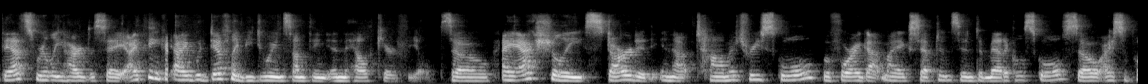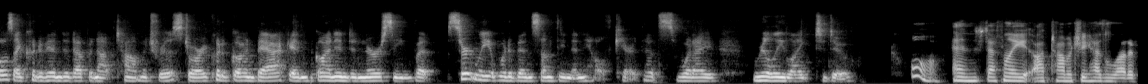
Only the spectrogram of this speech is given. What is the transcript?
That's really hard to say. I think I would definitely be doing something in the healthcare field. So I actually started in optometry school before I got my acceptance into medical school. So I suppose I could have ended up an optometrist or I could have gone back and gone into nursing, but certainly it would have been something in healthcare. That's what I really like to do. Cool. And definitely optometry has a lot of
